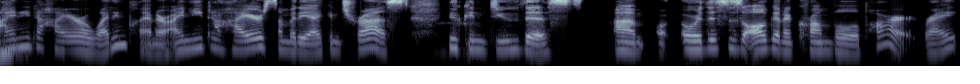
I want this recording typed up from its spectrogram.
I need to hire a wedding planner. I need to hire somebody I can trust who can do this, um, or, or this is all going to crumble apart, right?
